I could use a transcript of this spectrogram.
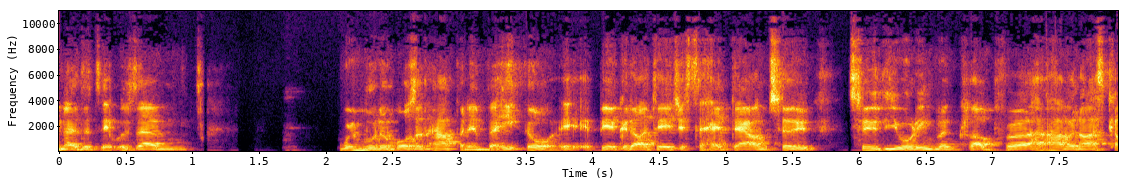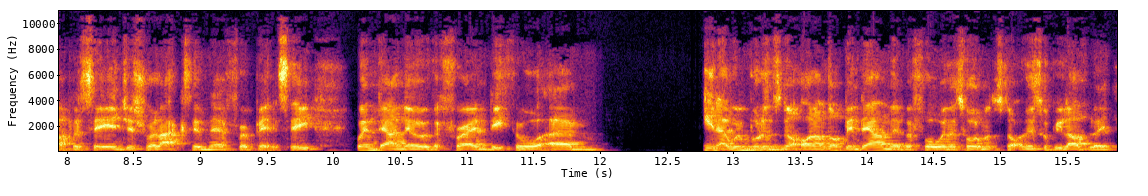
know that it was um, Wimbledon wasn't happening, but he thought it'd be a good idea just to head down to to the All England club for have a nice cup of tea and just relax in there for a bit. So he went down there with a friend. He thought. Um, you know, Wimbledon's not on. I've not been down there before when the tournament's not on. This will be lovely.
